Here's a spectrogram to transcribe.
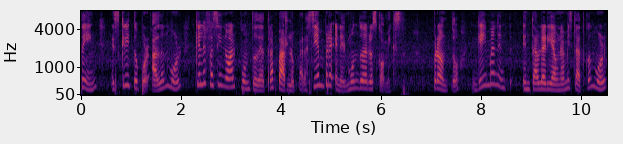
Thing escrito por Alan Moore que le fascinó al punto de atraparlo para siempre en el mundo de los cómics. Pronto, Gaiman entablaría una amistad con Moore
